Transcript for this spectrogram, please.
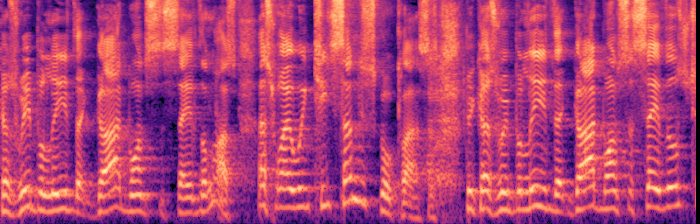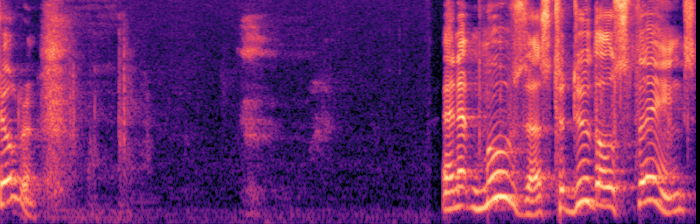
Because we believe that God wants to save the lost. That's why we teach Sunday school classes, because we believe that God wants to save those children. And it moves us to do those things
